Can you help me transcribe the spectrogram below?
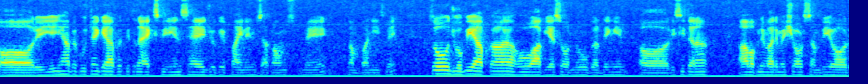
और ये यहाँ पे पूछ रहे हैं कि आपका कितना एक्सपीरियंस है जो कि फाइनेंस अकाउंट्स में कंपनीज़ में। So, जो भी आपका हो आप येस और नो कर देंगे। और इसी तरह आप अपने बारे में शॉर्ट समरी और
